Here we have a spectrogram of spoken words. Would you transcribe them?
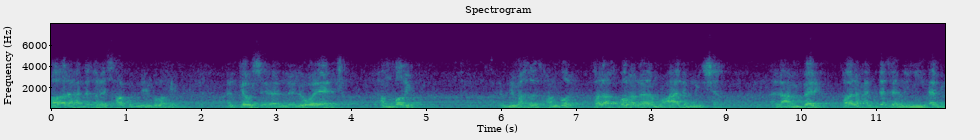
قال حدثنا إسحاق بن إبراهيم. الكوس اللي هو إيه؟ حنظري ابن مخلد حنظري قال أخبرنا معاذ بن هشام العنبري. قال حدثني أبي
